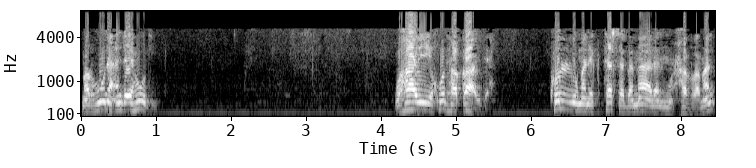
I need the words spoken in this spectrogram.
مرهونة عند يهودي. وهذه خذها قاعدة. كل من اكتسب مالا محرما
